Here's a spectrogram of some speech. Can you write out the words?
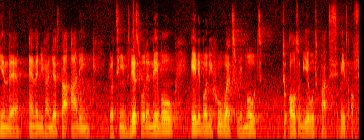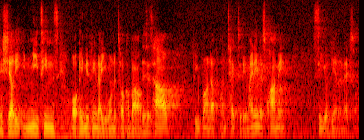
in there and then you can just start adding your teams. This would enable anybody who works remote to also be able to participate officially in meetings or anything that you want to talk about. This is how we round up on Tech today. My name is Kwame. See you again in the next one.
